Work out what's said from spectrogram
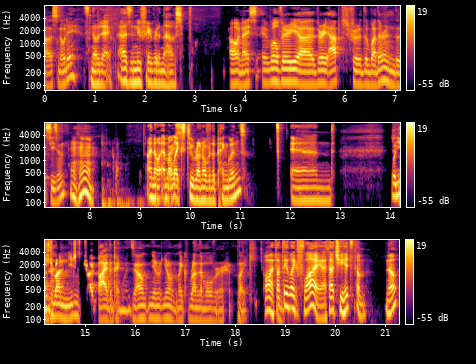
Uh, snow day. Snow day as a new favorite in the house. Oh, nice. Well, very uh very apt for the weather and the season. Mm-hmm. I know Emma nice. likes to run over the penguins, and well, you just run. You just drive by the penguins. You don't. You don't, you don't like run them over. Like oh, I thought they like fly. I thought she hits them. No.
